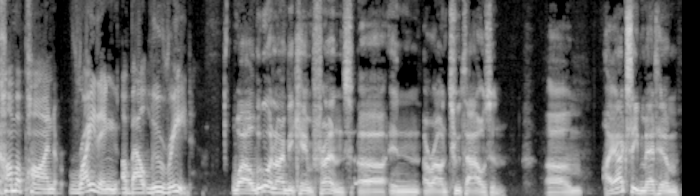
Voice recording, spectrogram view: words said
come upon writing about Lou Reed? Well, Lou and I became friends uh, in around 2000. Um, I actually met him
